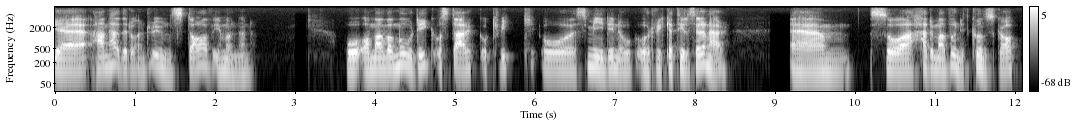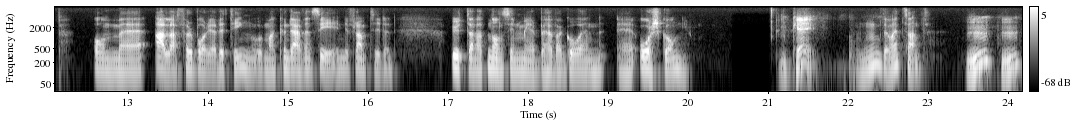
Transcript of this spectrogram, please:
eh, han hade då en runstav i munnen. Och om man var modig och stark och kvick och smidig nog att rycka till sig den här så hade man vunnit kunskap om eh, alla förborgade ting och man kunde även se in i framtiden utan att någonsin mer behöva gå en eh, årsgång. Okej. Okay. Mm, det var intressant. Mm, mm.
